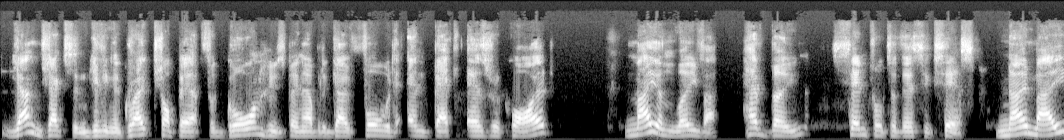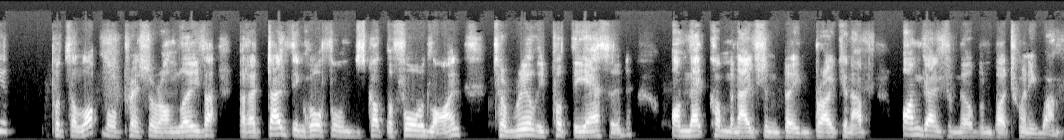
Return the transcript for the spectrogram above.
Young Jackson giving a great chop out for Gawn, who's been able to go forward and back as required. May and Lever have been central to their success. No May puts a lot more pressure on Lever, but I don't think Hawthorn's got the forward line to really put the acid on that combination being broken up. I'm going for Melbourne by 21.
